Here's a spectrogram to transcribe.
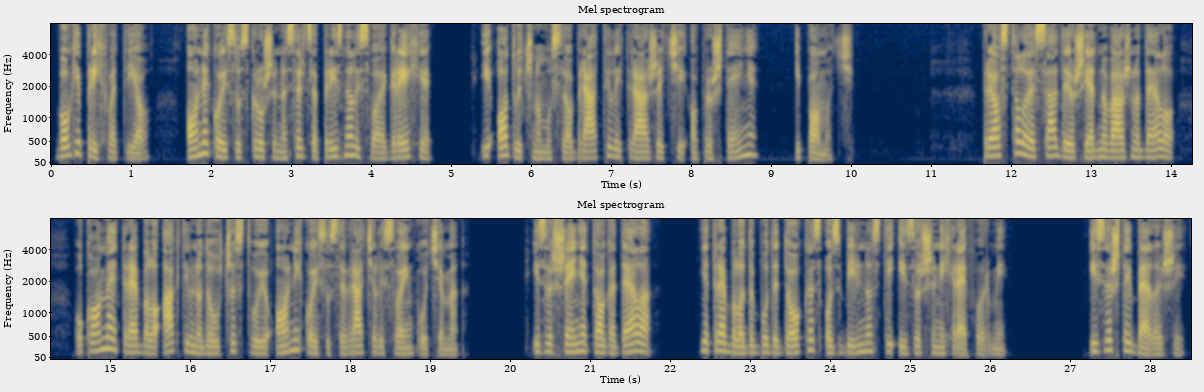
Bog je prihvatio one koji su skrušena srca priznali svoje grehe i odlično mu se obratili tražeći oproštenje i pomoć. Preostalo je sada još jedno važno delo u kome je trebalo aktivno da učestvuju oni koji su se vraćali svojim kućama. Izvršenje toga dela je trebalo da bude dokaz ozbiljnosti izvršenih reformi. Izveštaj beleži.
